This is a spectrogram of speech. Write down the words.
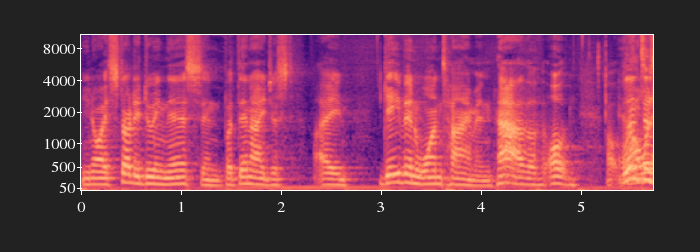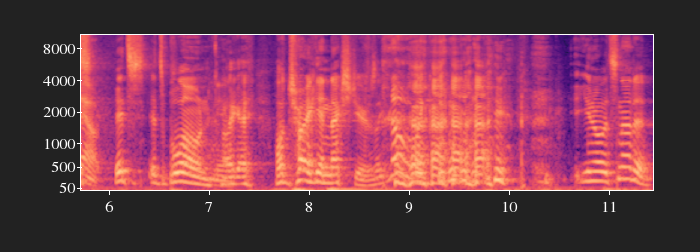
you know, I started doing this and, but then I just, I gave in one time and ah, the, all, all, went is, out. it's, it's blown. Like I, I'll try again next year. It's like, no, like, you know, it's not a,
